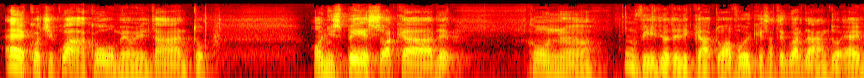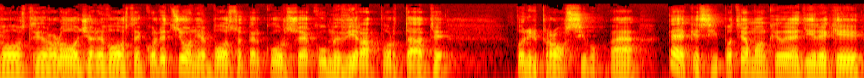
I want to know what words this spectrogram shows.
Eccoci qua come ogni tanto, ogni spesso accade, con eh, un video dedicato a voi che state guardando e ai vostri orologi, alle vostre collezioni, al vostro percorso e a come vi rapportate con il prossimo. Eh? Perché sì, potremmo anche dire che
